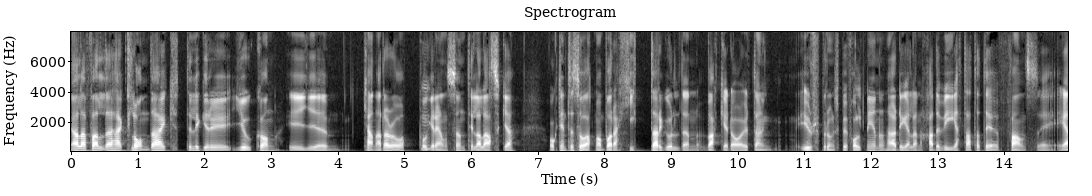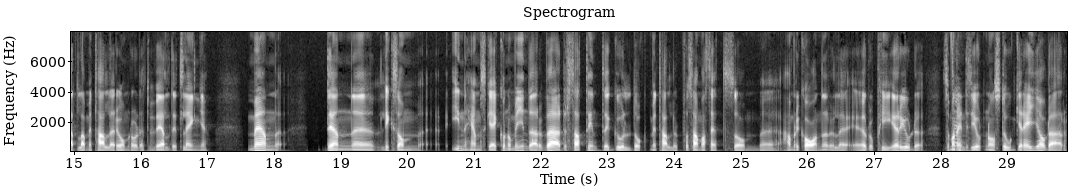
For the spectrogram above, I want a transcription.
I alla fall det här Klondike, det ligger i Yukon i eh, Kanada då, på Mm. gränsen till Alaska. Och det är inte så att man bara hittar guld en vacker dag, utan ursprungsbefolkningen i den här delen hade vetat att det fanns eh, ädla metaller i området väldigt länge. Men den eh, liksom inhemska ekonomin där värdesatte inte guld och metaller på samma sätt som eh, amerikaner eller europeer gjorde. Så man Nej. hade inte gjort någon stor grej av det här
